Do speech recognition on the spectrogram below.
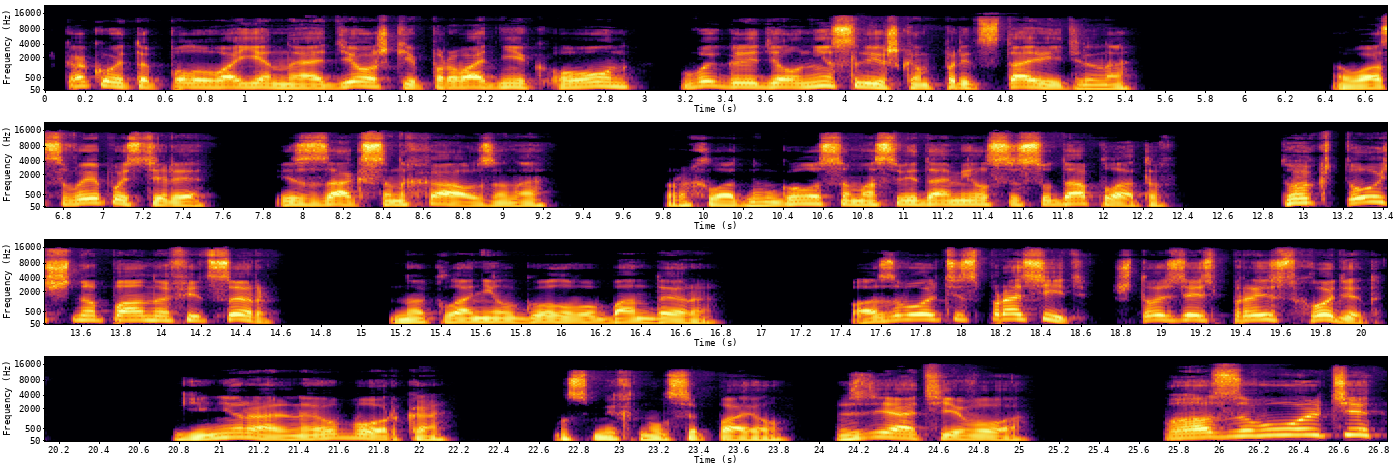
В какой-то полувоенной одежке проводник ОУН выглядел не слишком представительно. «Вас выпустили из Заксенхаузена?» Прохладным голосом осведомился Судоплатов. «Так точно, пан офицер!» Наклонил голову Бандера. «Позвольте спросить, что здесь происходит?» «Генеральная уборка», — усмехнулся Павел. «Взять его!» «Позвольте!»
